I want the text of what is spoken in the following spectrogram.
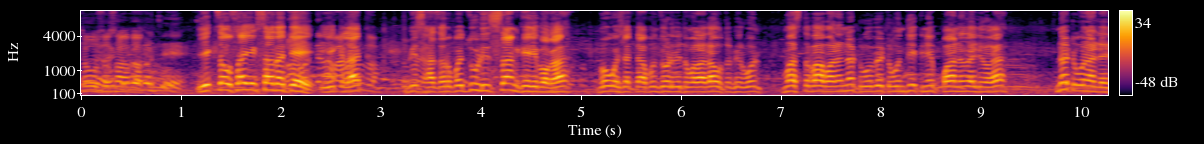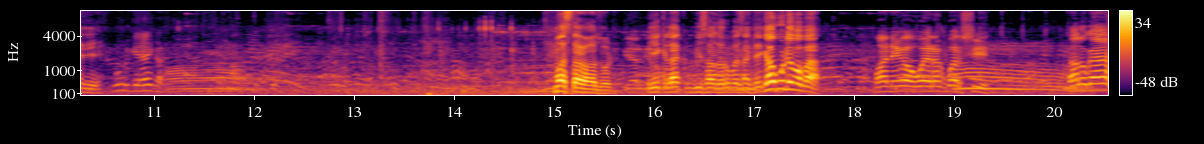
चौसष्ट एक चौसा एक साधा ते आहे. एक लाख वीस हजार रुपये जोडीच सांगते ते बघा. बघू शकता आपण जोडवी तुम्हाला लावतो फिरवून. मस्त बाबानं नटवून भेटवून दिकणे पानं जायचे बघा. नटवून आणले ते. मस्त आहे बघा जोड. एक लाख वीस हजार रुपये सांगते. गाव कुठे बाबा? मानेगाव वैराग बार्शी. तालुका?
